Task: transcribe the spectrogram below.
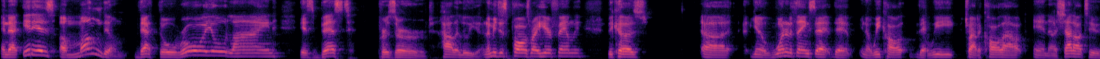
and that it is among them that the royal line is best preserved. Hallelujah. let me just pause right here, family, because uh, you know, one of the things that that you know we call that we try to call out and uh, shout out to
